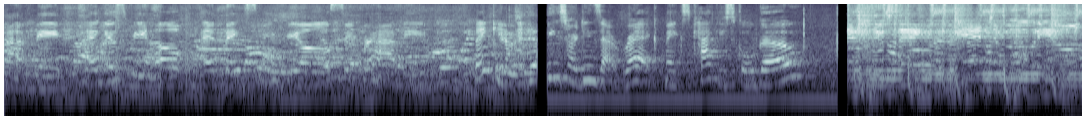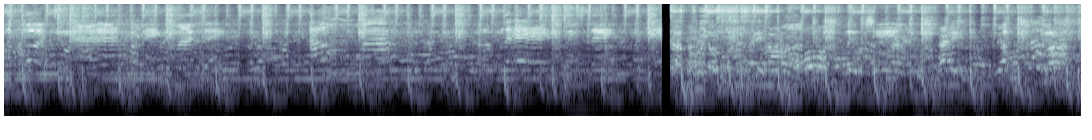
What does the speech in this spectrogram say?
happy and gives me hope and makes me feel super happy. Thank you. Eating sardines at rec makes khaki school go. So,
